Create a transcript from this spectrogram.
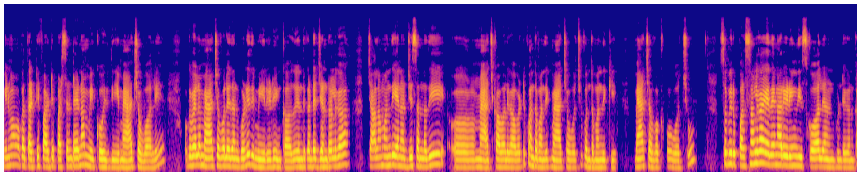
మినిమం ఒక థర్టీ ఫార్టీ పర్సెంట్ అయినా మీకు ఇది మ్యాచ్ అవ్వాలి. ఒకవేళ మ్యాచ్ అవ్వలేదు అనుకోండి ఇది మీ రీడింగ్ కాదు. ఎందుకంటే జనరల్గా చాలామంది ఎనర్జీస్ అన్నది మ్యాచ్ కావాలి కాబట్టి కొంతమందికి మ్యాచ్ అవ్వచ్చు కొంతమందికి మ్యాచ్ అవ్వకపోవచ్చు. సో మీరు పర్సనల్గా ఏదైనా రీడింగ్ తీసుకోవాలి అనుకుంటే కనుక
